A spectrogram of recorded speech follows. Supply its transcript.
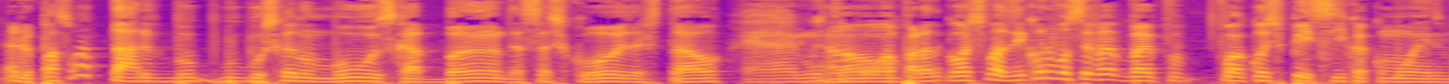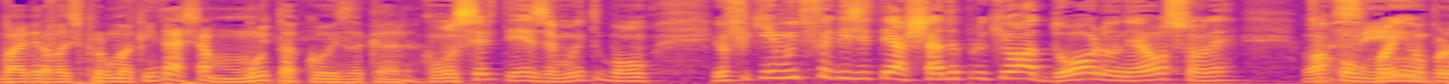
Eu passo uma tarde bu- bu- buscando música, banda, essas coisas e tal. É, muito é bom. uma parada que eu gosto de fazer. Quando você vai, vai pra uma coisa específica, como vai gravar esse programa aqui, a gente acha muita coisa, cara. Com certeza, é muito bom. Eu fiquei muito feliz de ter achado porque eu adoro o Nelson, né? Eu acompanho Sim. o programa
